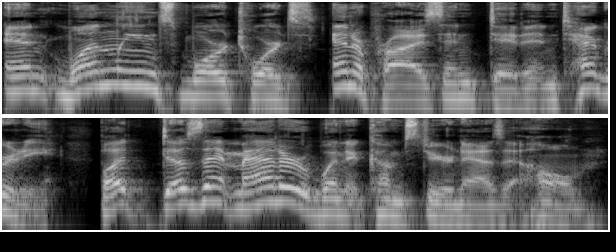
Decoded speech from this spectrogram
and one leans more towards enterprise and data integrity. But does that matter when it comes to your NAS at home?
